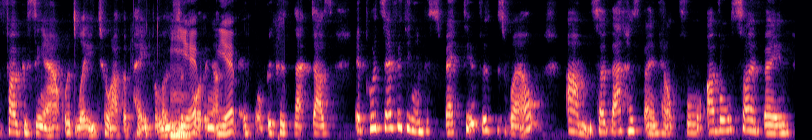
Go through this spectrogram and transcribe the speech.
focusing outwardly to other people and supporting yep, other yep. people because that does it puts everything in perspective as well um, so that has been helpful i've also been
